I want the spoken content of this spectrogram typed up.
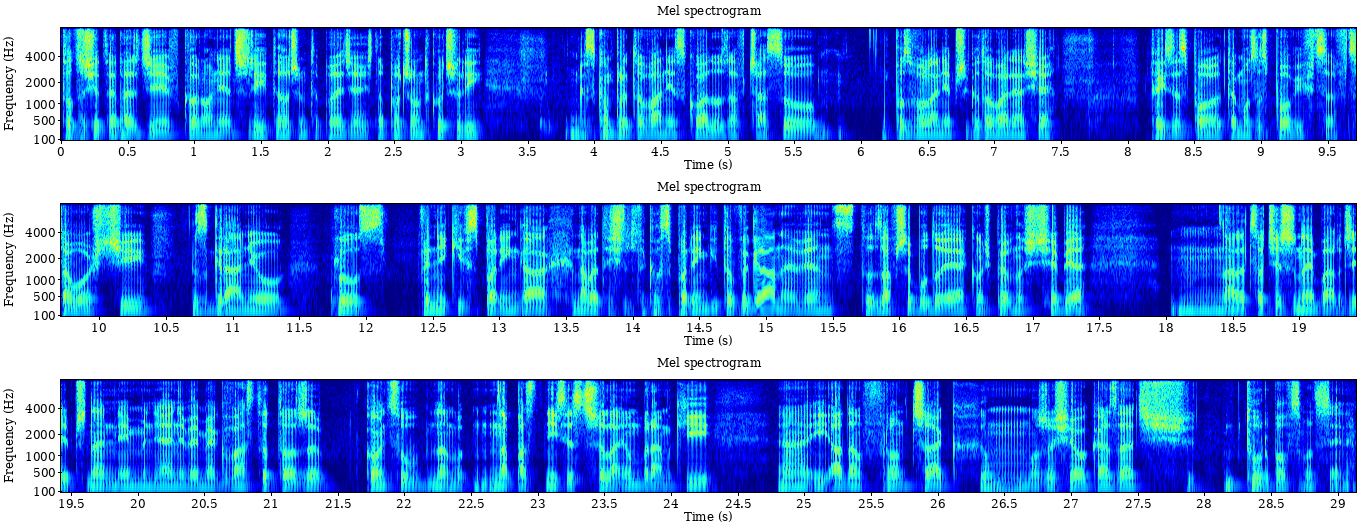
to, co się teraz dzieje w koronie, czyli to, o czym ty powiedziałeś na początku, czyli skompletowanie składu zawczasu, pozwolenie przygotowania się tej zespo temu zespołowi w, w całości, zgraniu, plus wyniki w sparingach, nawet jeśli tylko sparingi, to wygrane, więc to zawsze buduje jakąś pewność siebie. Mm, no ale co cieszy najbardziej, przynajmniej mnie, nie wiem jak was, to to, że w końcu napastnicy strzelają bramki i Adam Frączak może się okazać turbo wzmocnieniem.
